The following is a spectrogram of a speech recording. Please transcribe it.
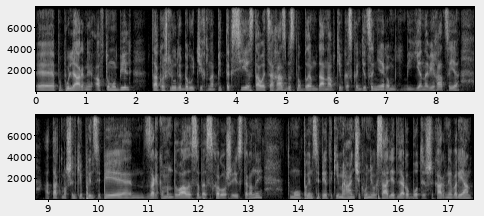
Е, популярний автомобіль. Також люди беруть їх на підтаксі, ставиться газ без проблем. Дана автівка з кондиціонером, є навігація. А так машинки, в принципі, зарекомендували себе з хорошої сторони. Тому, в принципі, такий меганчик в універсалі для роботи шикарний варіант.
